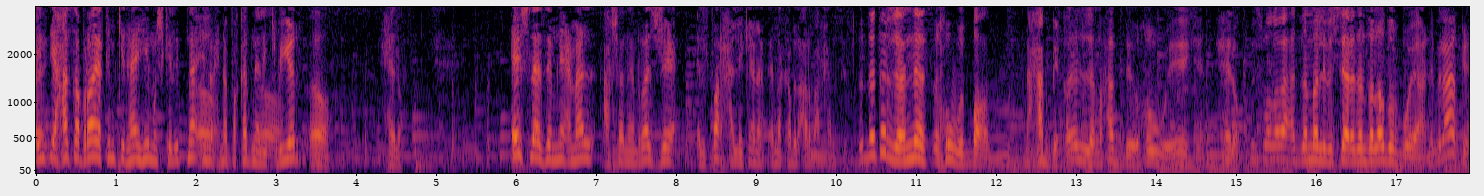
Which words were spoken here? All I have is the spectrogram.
أنت حسب رأيك يمكن هاي هي مشكلتنا إنه آه. إحنا فقدنا آه. الكبير؟ آه. حلو. إيش لازم نعمل عشان نرجع الفرحة اللي كانت لنا قبل أربع خمس سنين؟ بدها ترجع الناس أخوة ببعض. محبة قصدي. إلا محبة أخوة هيك. حلو. مش والله واحد زمر لي بالشارع ده انزل أضربه يعني بالعقل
